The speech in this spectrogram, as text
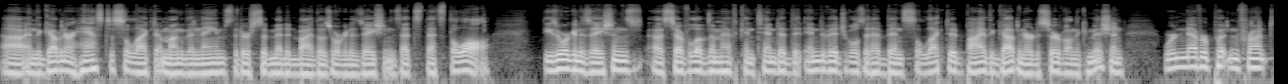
uh, and the governor has to select among the names that are submitted by those organizations. That's that's the law. These organizations, uh, several of them have contended that individuals that have been selected by the governor to serve on the commission were never put in front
